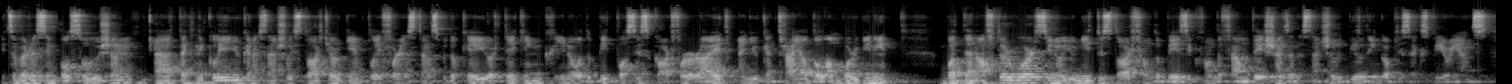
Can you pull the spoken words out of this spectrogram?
It's a very simple solution. Uh, technically, you can essentially start your gameplay, for instance, with okay, you're taking you know the big boss's car for a ride, and you can try out the Lamborghini. But then afterwards, you know, you need to start from the basic, from the foundations, and essentially building up this experience.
